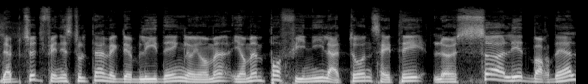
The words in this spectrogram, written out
D'habitude, ils finissent tout le temps avec de bleeding. Là. Ils, ont même, ils ont même pas fini la tune. Ça a été le solide bordel.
